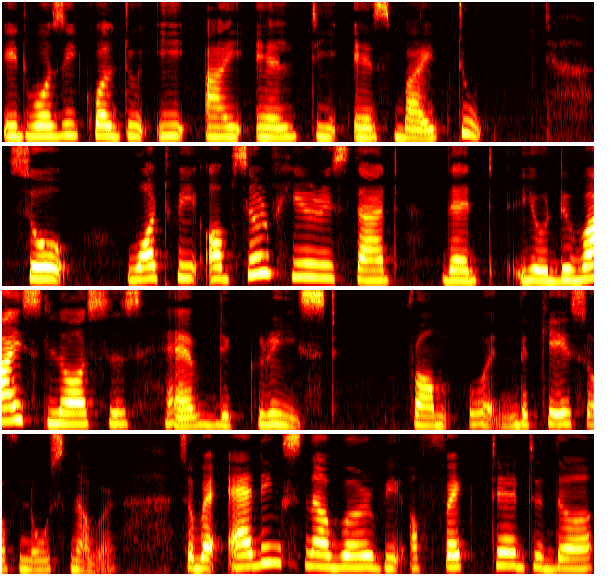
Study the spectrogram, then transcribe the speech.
it was equal to EILTS by 2. So, what we observe here is that that your device losses have decreased from the case of no snubber. So, by adding snubber we affected the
